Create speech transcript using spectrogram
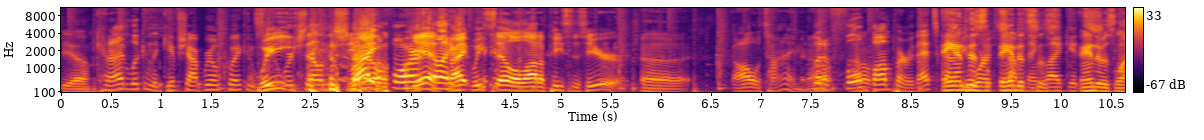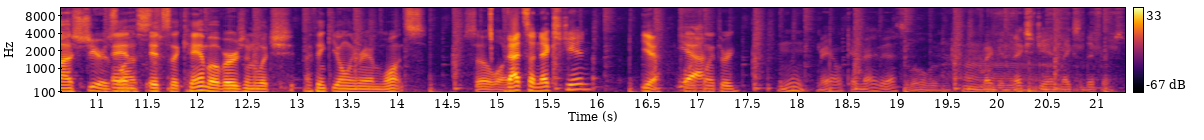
Yeah. Can I look in the gift shop real quick and see We what we're selling the sheet right? metal for? Yes, Like, right. We sell a lot of pieces here uh, all the time, and But a full bumper, that's gotta And be his worth and something. it's, his, like it's, and it was last year's And last. it's the camo version, which I think he only ran once. So like That's a next gen. yeah, Yeah. 2023. Mm, yeah, okay, maybe that's a little bit. Maybe the next gen makes a difference.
